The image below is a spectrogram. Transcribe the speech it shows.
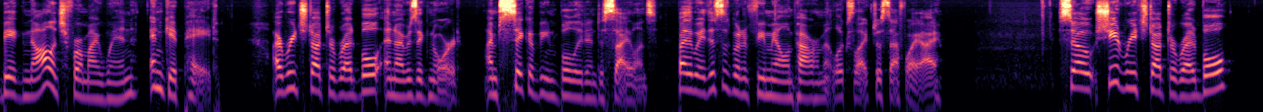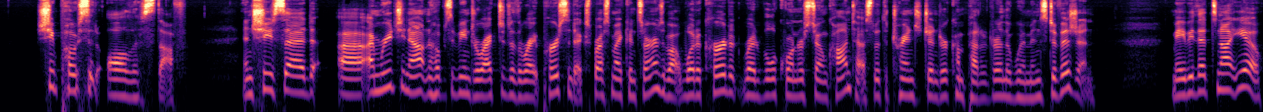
be acknowledged for my win, and get paid. I reached out to Red Bull and I was ignored. I'm sick of being bullied into silence. By the way, this is what a female empowerment looks like, just FYI. So she had reached out to Red Bull. She posted all this stuff. And she said, uh, I'm reaching out in hopes of being directed to the right person to express my concerns about what occurred at Red Bull Cornerstone contest with the transgender competitor in the women's division. Maybe that's not you.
